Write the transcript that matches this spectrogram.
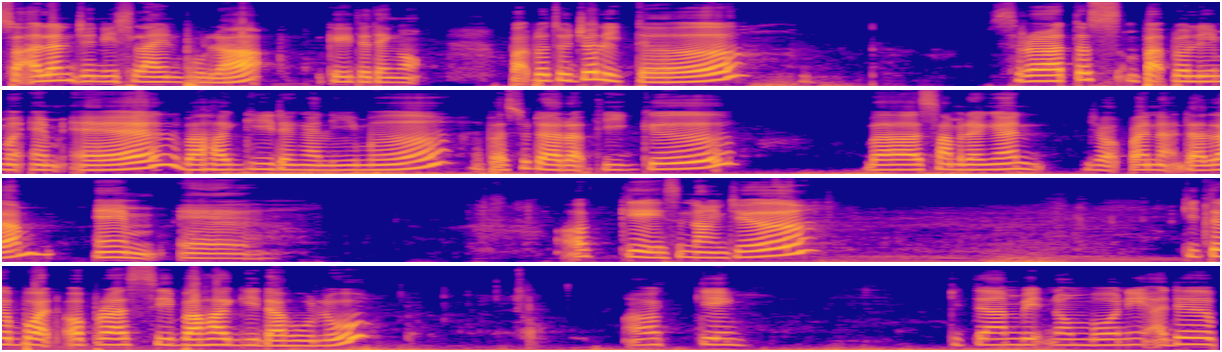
Soalan jenis lain pula. Okey, kita tengok. 47 liter. 145 ml bahagi dengan 5. Lepas tu darab 3. Sama dengan jawapan nak dalam ml. Okey, senang je. Kita buat operasi bahagi dahulu. Okey. Kita ambil nombor ni. Ada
